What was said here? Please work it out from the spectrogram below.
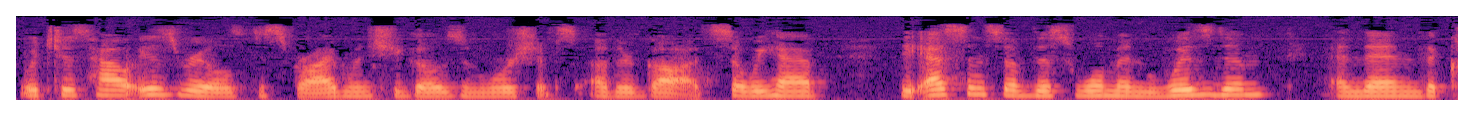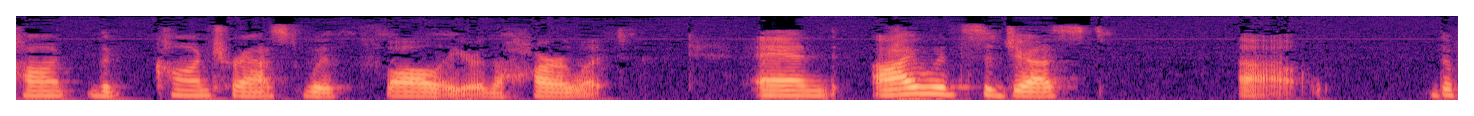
which is how Israel is described when she goes and worships other gods. So we have the essence of this woman, wisdom, and then the con- the contrast with folly or the harlot. And I would suggest uh, the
